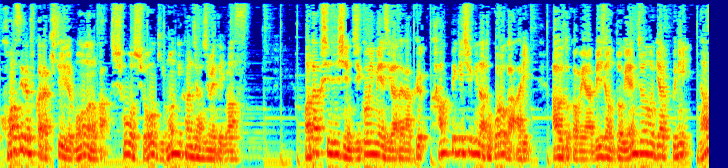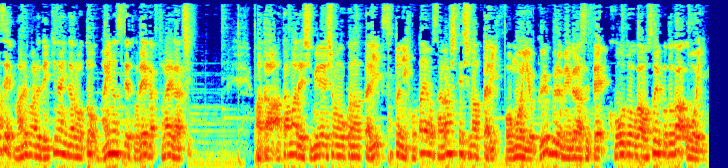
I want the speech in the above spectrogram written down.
コアセルフから来ているものなのか少々疑問に感じ始めています。私自身自己イメージが高く完璧主義なところがあり、アウトカムやビジョンと現状のギャップになぜ〇〇できないんだろうとマイナスで捉えが捉えがち。また頭でシミュレーションを行ったり、外に答えを探してしまったり、思いをぐるぐる巡らせて行動が遅いことが多い。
